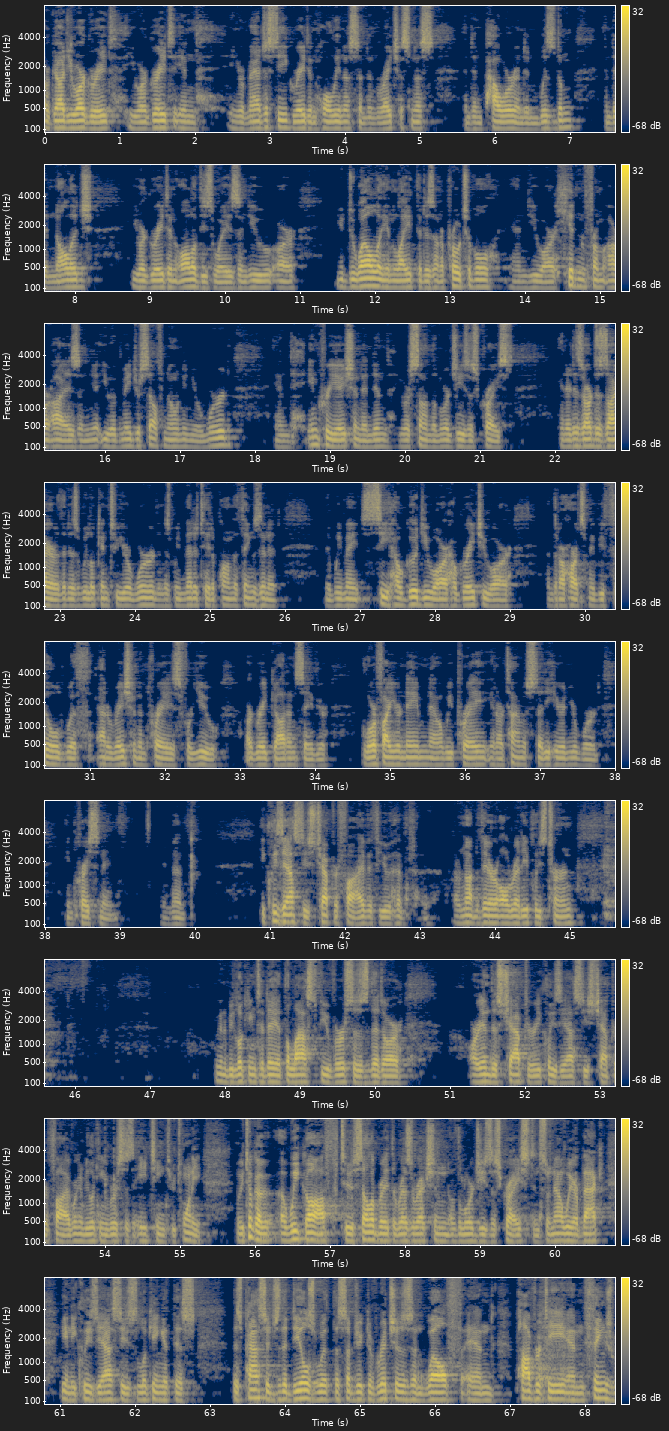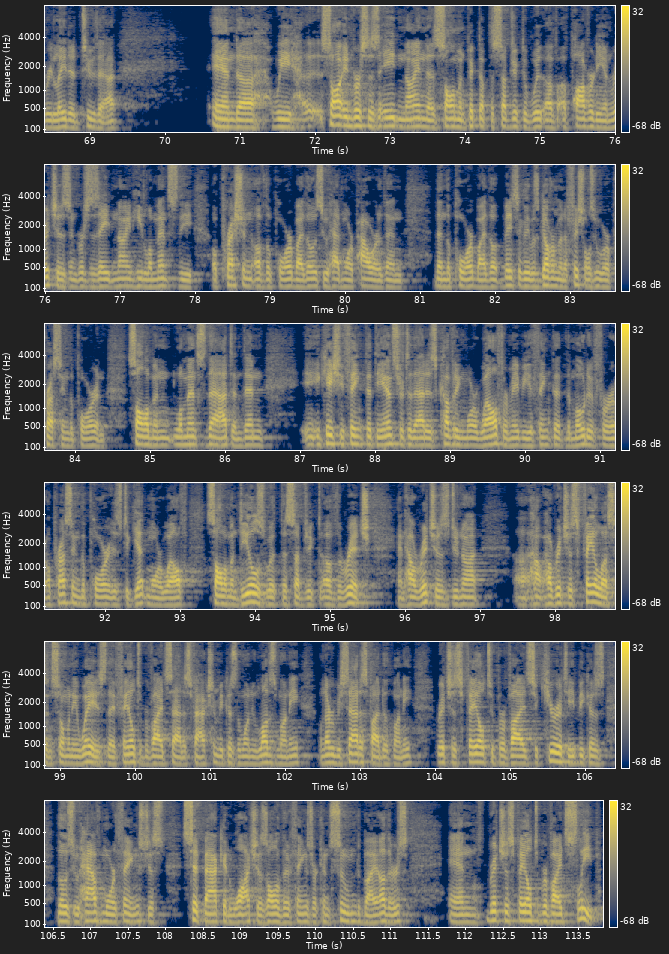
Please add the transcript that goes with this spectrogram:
Our God, you are great. You are great in, in your majesty, great in holiness and in righteousness and in power and in wisdom and in knowledge. You are great in all of these ways, and you are you dwell in light that is unapproachable, and you are hidden from our eyes, and yet you have made yourself known in your word and in creation and in your Son, the Lord Jesus Christ. And it is our desire that as we look into your word and as we meditate upon the things in it, that we may see how good you are, how great you are, and that our hearts may be filled with adoration and praise for you, our great God and Savior. Glorify your name now, we pray, in our time of study here in your word. In Christ's name, amen. Ecclesiastes chapter 5, if you have, are not there already, please turn. We're going to be looking today at the last few verses that are, are in this chapter, Ecclesiastes chapter 5. We're going to be looking at verses 18 through 20. We took a, a, week off to celebrate the resurrection of the Lord Jesus Christ. And so now we are back in Ecclesiastes looking at this, this passage that deals with the subject of riches and wealth and poverty and things related to that. And uh, we saw in verses 8 and 9 that Solomon picked up the subject of, of, of poverty and riches. In verses 8 and 9, he laments the oppression of the poor by those who had more power than than the poor by the basically it was government officials who were oppressing the poor and solomon laments that and then in case you think that the answer to that is coveting more wealth or maybe you think that the motive for oppressing the poor is to get more wealth solomon deals with the subject of the rich and how riches do not uh, how, how riches fail us in so many ways. They fail to provide satisfaction because the one who loves money will never be satisfied with money. Riches fail to provide security because those who have more things just sit back and watch as all of their things are consumed by others. And riches fail to provide sleep.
